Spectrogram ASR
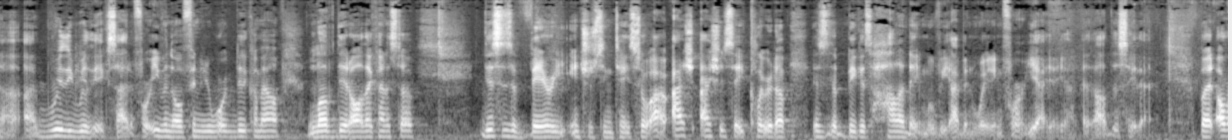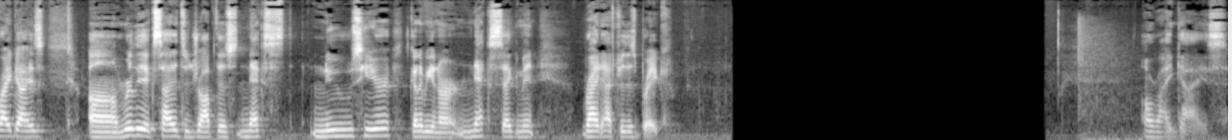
Uh, I'm really, really excited for. Even though Infinity War did come out, loved it, all that kind of stuff. This is a very interesting taste. So I, I, sh- I should say, clear it up. This is the biggest holiday movie I've been waiting for. Yeah, yeah, yeah. I'll just say that. But all right, guys, um, really excited to drop this next news here. It's going to be in our next segment right after this break. All right, guys.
